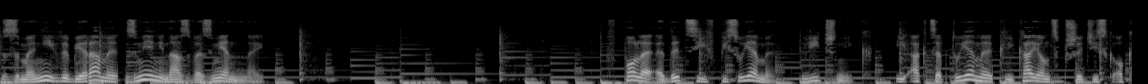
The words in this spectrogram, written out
Z menu wybieramy Zmień nazwę zmiennej. W pole edycji wpisujemy licznik i akceptujemy klikając przycisk OK.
